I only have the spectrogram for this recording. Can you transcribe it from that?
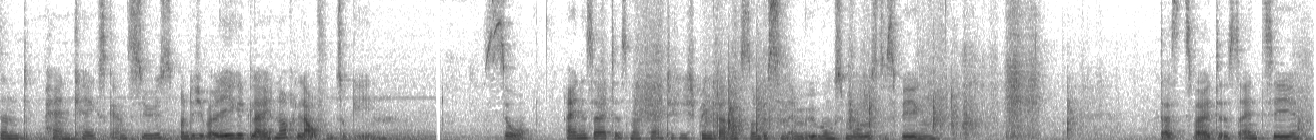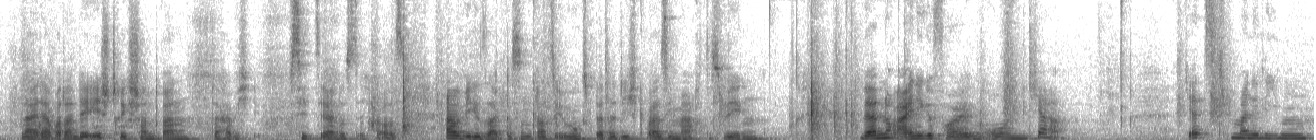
sind Pancakes, ganz süß. Und ich überlege gleich noch laufen zu gehen. So, eine Seite ist mal fertig. Ich bin gerade noch so ein bisschen im Übungsmodus, deswegen... Das zweite ist ein C. Leider war dann der E-Strich schon dran. Da habe ich... Sieht sehr lustig aus. Aber wie gesagt, das sind gerade so Übungsblätter, die ich quasi mache. Deswegen werden noch einige folgen. Und ja, Jetzt, meine Lieben,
